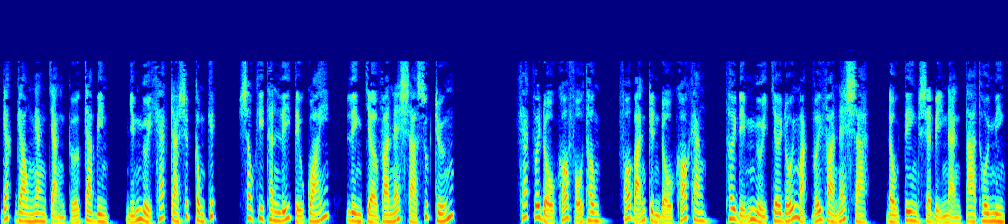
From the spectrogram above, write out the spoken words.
gắt gao ngăn chặn cửa cabin, những người khác ra sức công kích, sau khi thanh lý tiểu quái, liền chờ Vanessa xuất trướng. Khác với độ khó phổ thông, phó bản trình độ khó khăn, thời điểm người chơi đối mặt với Vanessa, đầu tiên sẽ bị nàng ta thôi miên,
